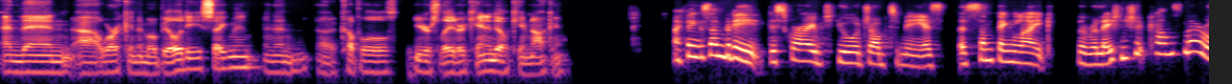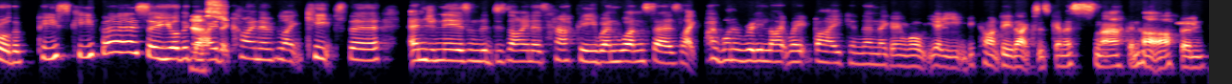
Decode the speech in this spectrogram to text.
and then uh, work in the mobility segment. And then a couple years later, Cannondale came knocking. I think somebody described your job to me as as something like the relationship counselor or the peacekeeper. So you're the yes. guy that kind of like keeps the engineers and the designers happy when one says like, I want a really lightweight bike. And then they're going, well, yeah, you, you can't do that because it's going to snap in half. And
